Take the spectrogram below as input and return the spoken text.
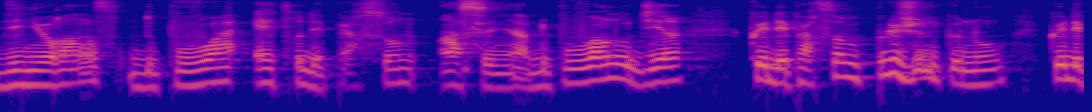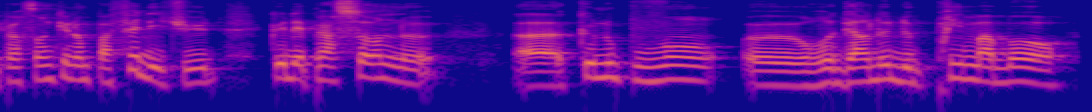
d'ignorance, de pouvoir être des personnes enseignables, de pouvoir nous dire que des personnes plus jeunes que nous, que des personnes qui n'ont pas fait d'études, que des personnes euh, que nous pouvons euh, regarder de prime abord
